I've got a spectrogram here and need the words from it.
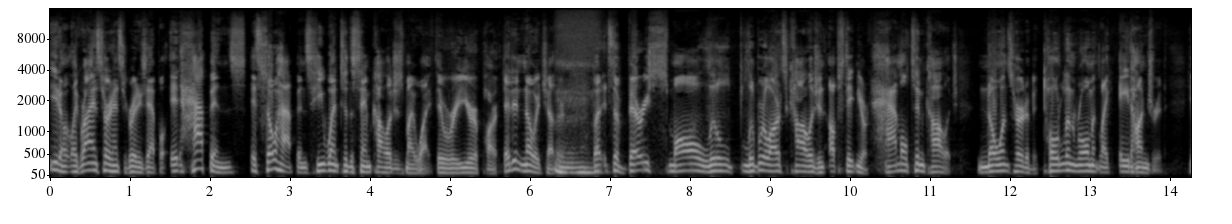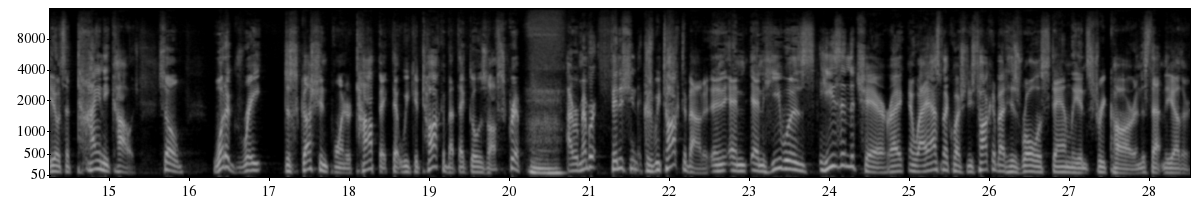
you know, like Ryan Serhant's a great example. It happens. It so happens he went to the same college as my wife. They were a year apart. They didn't know each other, but it's a very small little liberal arts college in upstate New York, Hamilton College. No one's heard of it. Total enrollment like eight hundred. You know, it's a tiny college. So what a great discussion point or topic that we could talk about that goes off script. I remember finishing because we talked about it and, and and he was he's in the chair, right? And I asked him that question. He's talking about his role as Stanley in streetcar and this, that, and the other.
